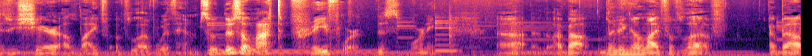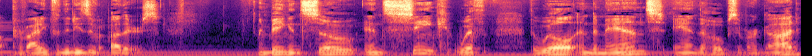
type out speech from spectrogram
as we share a life of love with Him. So there's a lot to pray for this morning uh, about living a life of love, about providing for the needs of others, and being in so in sync with the will and demands and the hopes of our God,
